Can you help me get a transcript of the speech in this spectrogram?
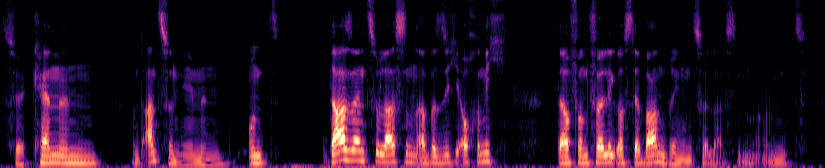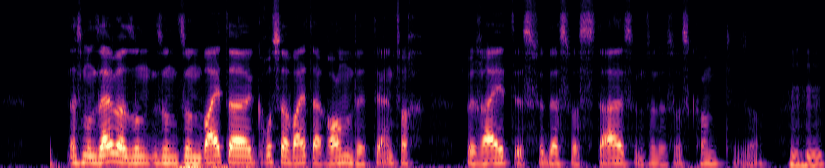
zu erkennen und anzunehmen und da sein zu lassen, aber sich auch nicht davon völlig aus der Bahn bringen zu lassen. Und dass man selber so, ein- so, so ein weiter, großer, weiter Raum wird, der einfach bereit ist für das, was da ist und für das, was kommt. So. Mhm.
